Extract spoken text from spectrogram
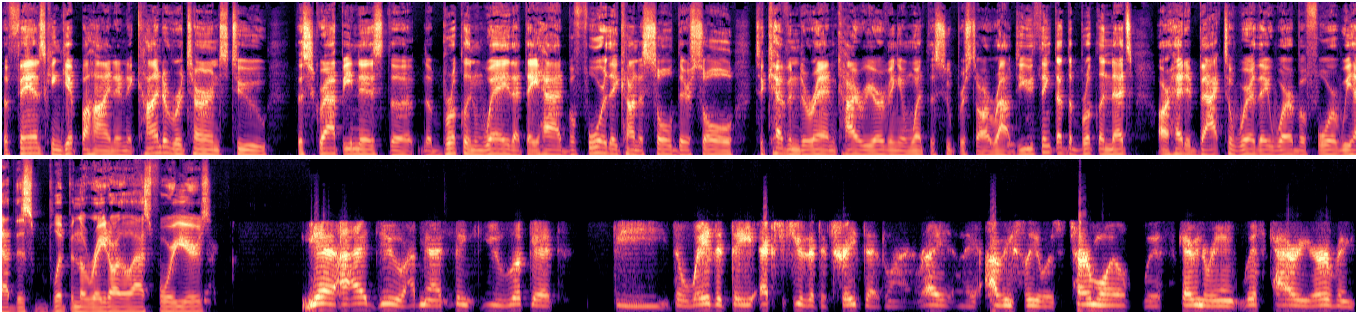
the fans can get behind, and it kind of returns to the scrappiness, the the Brooklyn way that they had before they kind of sold their soul to Kevin Durant, Kyrie Irving, and went the superstar route. Do you think that the Brooklyn Nets are headed back to where they were before we had this blip in the radar the last four years? Yeah, I do. I mean, I think you look at the the way that they executed at the trade deadline, right? And they obviously it was turmoil with Kevin Durant, with Kyrie Irving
